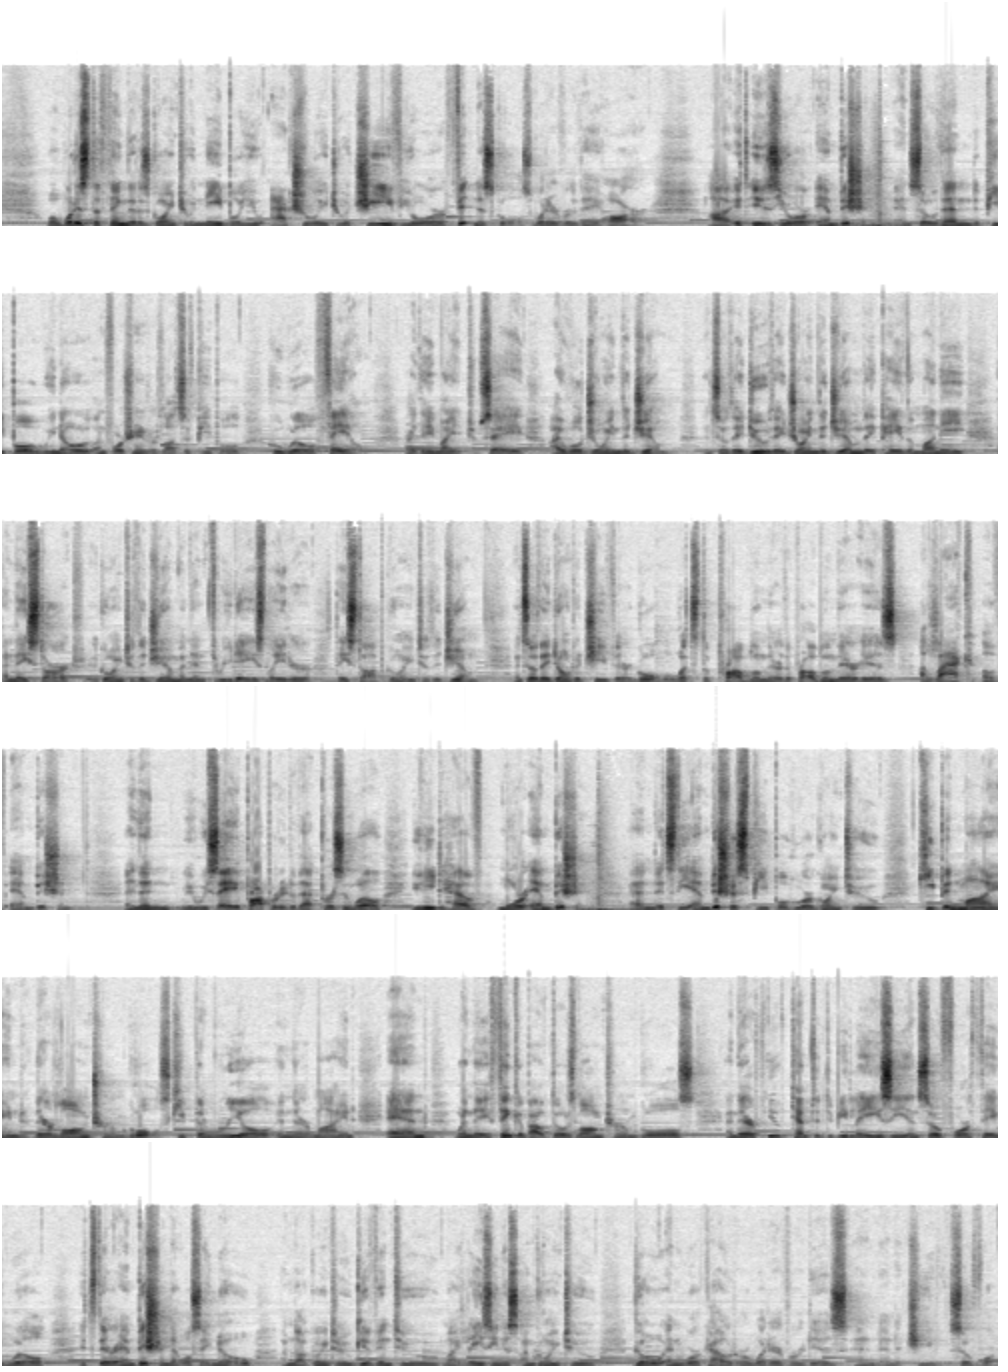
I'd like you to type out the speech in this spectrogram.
well, what is the thing that is going to enable you actually to achieve your fitness goals, whatever they are? Uh, it is your ambition. And so then the people we know, unfortunately, there's lots of people who will fail, right? They might say, I will join the gym. And so they do. They join the gym, they pay the money, and they start going to the gym, and then three days later, they stop going to the gym. And so they don't achieve their goal. What's the problem there? The problem there is a lack of ambition. And then we say properly to that person, well, you need to have more ambition. And it's the ambitious people who are going to keep in mind their long-term goals, keep them real in their mind, and when they think about those long-term goals and they're you know, tempted to be lazy and so forth, they will, it's their ambition that will say, no, I'm not going to give into my laziness, I'm going to go and work out or whatever it is and, and achieve so forth.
